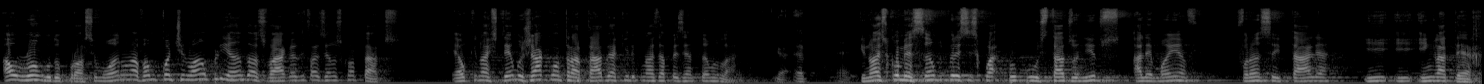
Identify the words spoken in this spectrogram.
Ao longo do próximo ano, nós vamos continuar ampliando as vagas e fazendo os contatos. É o que nós temos já contratado, é aquilo que nós apresentamos lá. É, é, e nós começamos por esses por, por Estados Unidos, Alemanha, França, Itália e, e Inglaterra.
